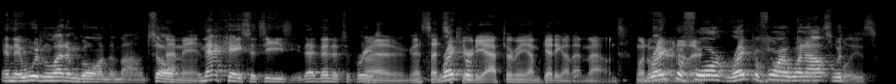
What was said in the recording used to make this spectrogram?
and they wouldn't let him go on the mound. So I mean- in that case, it's easy. That, then it's a breeze. Uh, gonna send Right security after me. I'm getting on that mound. One way or right before, right before I went Yes, out with please.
